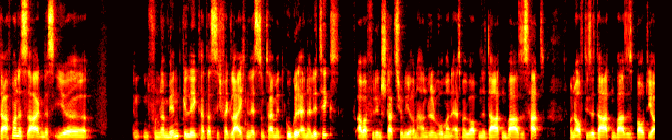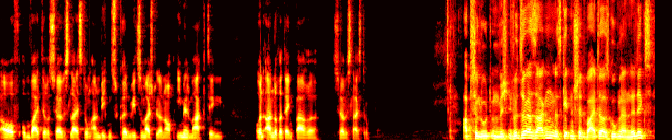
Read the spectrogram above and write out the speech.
darf man es sagen, dass ihr ein Fundament gelegt hat, das sich vergleichen lässt, zum Teil mit Google Analytics, aber für den stationären Handel, wo man erstmal überhaupt eine Datenbasis hat. Und auf diese Datenbasis baut ihr auf, um weitere Serviceleistungen anbieten zu können, wie zum Beispiel dann auch E-Mail-Marketing und andere denkbare Serviceleistungen. Absolut. Und ich würde sogar sagen, das geht einen Schritt weiter als Google Analytics.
